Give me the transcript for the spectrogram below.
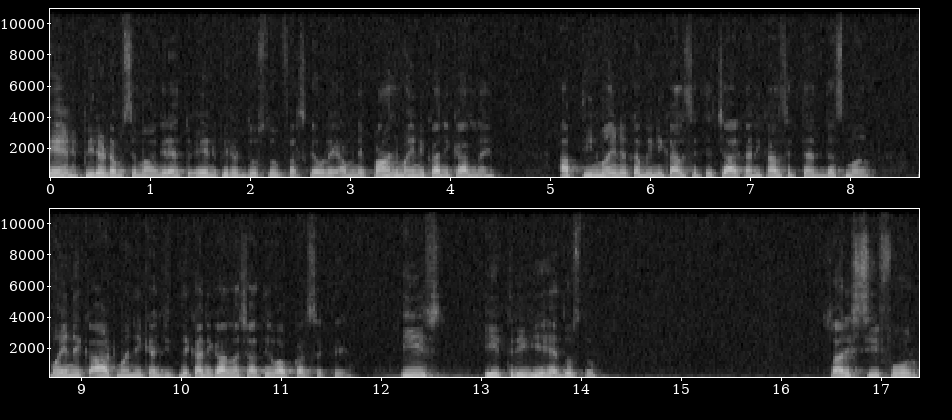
एंड पीरियड हमसे मांग रहे हैं तो एंड पीरियड दोस्तों फ़र्स्ट क्या हो रहे हमने पाँच महीने का निकालना है। आप तीन महीने का भी निकाल सकते हैं, चार का निकाल सकते हैं, दस महीने का, आठ महीने का, जितने का निकालना चाहते हो आप कर सकते हैं। ई ई थ्री ये है दोस्तों। सॉरी सी फोर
